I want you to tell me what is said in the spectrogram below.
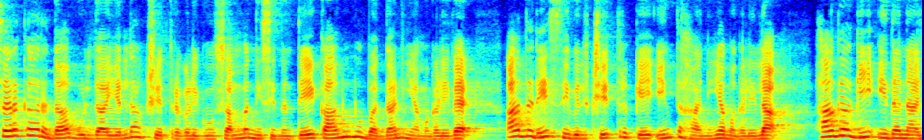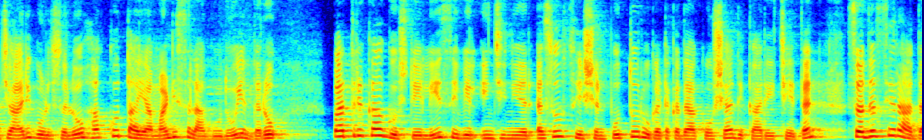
ಸರ್ಕಾರದ ಉಳಿದ ಎಲ್ಲ ಕ್ಷೇತ್ರಗಳಿಗೂ ಸಂಬಂಧಿಸಿದಂತೆ ಕಾನೂನುಬದ್ಧ ನಿಯಮಗಳಿವೆ. ಆದರೆ ಸಿವಿಲ್ ಕ್ಷೇತ್ರಕ್ಕೆ ಇಂತಹ ನಿಯಮಗಳಿಲ್ಲ. ಹಾಗಾಗಿ ಇದನ್ನು ಜಾರಿಗೊಳಿಸಲು ಹಕ್ಕೊತ್ತಾಯ ಮಂಡಿಸಲಾಗುವುದು ಎಂದರು. ಪತ್ರಿಕಾಗೋಷ್ಠಿಯಲ್ಲಿ ಸಿವಿಲ್ ಇಂಜಿನಿಯರ್ ಅಸೋಸಿಯೇಷನ್ ಪುತ್ತೂರು ಘಟಕದ ಕೋಶಾಧಿಕಾರಿ ಚೇತನ್, ಸದಸ್ಯರಾದ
